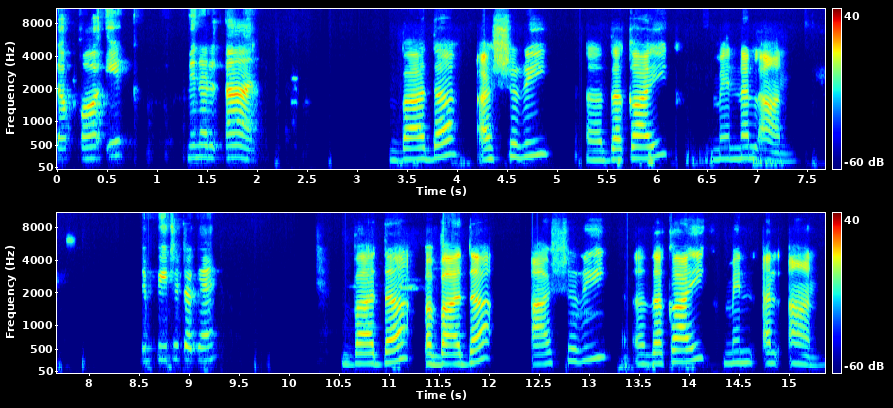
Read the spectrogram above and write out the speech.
دقائق من الآن. بعد عشر uh, دقائق من الآن Repeat it again. بعد بعد عشر دقائق من الآن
